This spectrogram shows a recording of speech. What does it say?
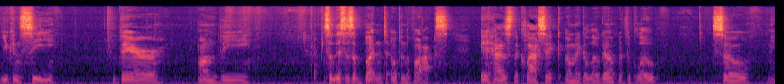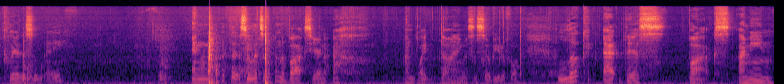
you can see there on the so this is a button to open the box. It has the classic Omega logo with the globe. So let me clear this away. And when put the so let's open the box here and I'm like dying. This is so beautiful. Look at this box. I mean,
